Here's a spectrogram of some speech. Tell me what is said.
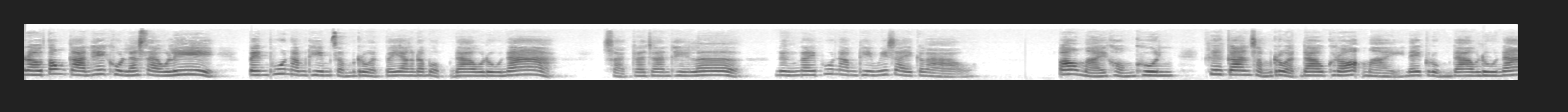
เราต้องการให้คุณและแซลลี่ เป็นผู้นำทีมสำรวจไปยังระบบดาวลูน่าศาสตราจารย์เทเลอร์ หนึ่งในผู้นำทีมวิจัยกล่าว เป้าหมายของคุณคือการสำรวจดาวเคราะห์ใหม่ในกลุ่มดาวลูน่า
